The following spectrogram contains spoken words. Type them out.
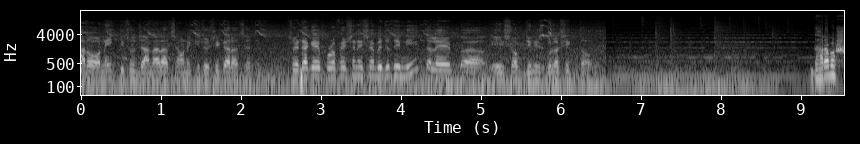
আরও অনেক কিছু জানার আছে, অনেক কিছু শেখার আছে। সো এটাকে প্রফেশন হিসাবে যদি নিই তাহলে এই সব জিনিসগুলো শিখতে হবে। ধারাভাষ্য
